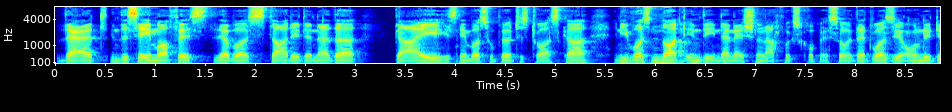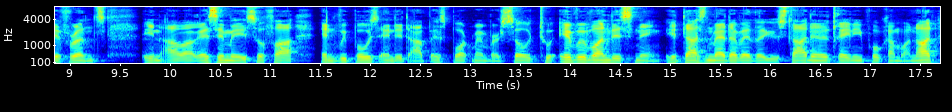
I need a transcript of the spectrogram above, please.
that in the same office there was started another guy. His name was Hubertus Troska, and he was not in the International Nachwuchsgruppe. So that was the only difference in our resume so far. And we both ended up as board members. So to everyone listening, it doesn't matter whether you start in a trainee program or not.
